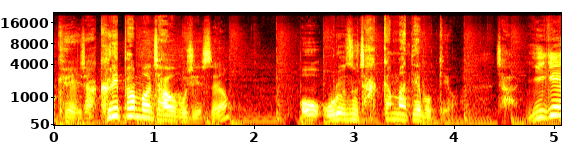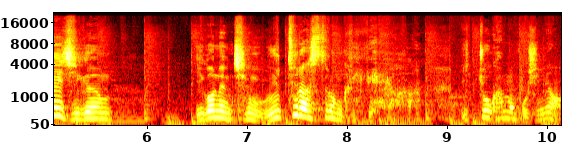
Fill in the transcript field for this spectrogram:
오케이, 자 그립 한번 잡아보시겠어요? 어, 오른손 잠깐만 떼볼게요. 자, 이게 지금 이거는 지금 울트라 스트롱 그립이에요. 이쪽 한번 보시면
